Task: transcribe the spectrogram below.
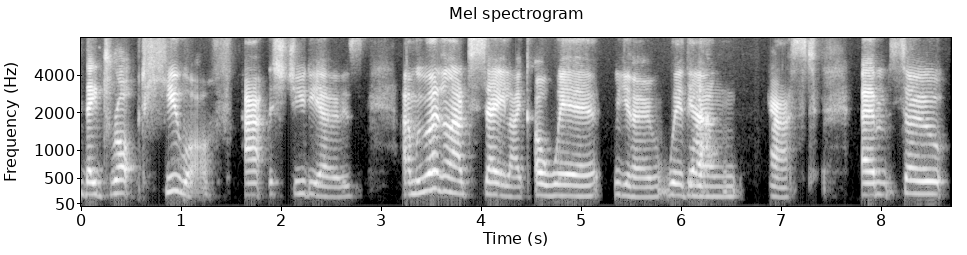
they dropped Hugh off at the studios, and we weren't allowed to say like, "Oh, we're you know we're the yeah. young cast. Um, so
